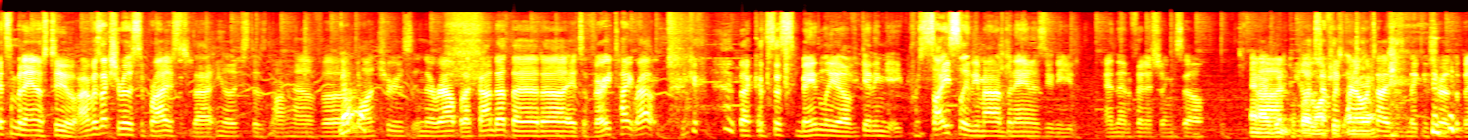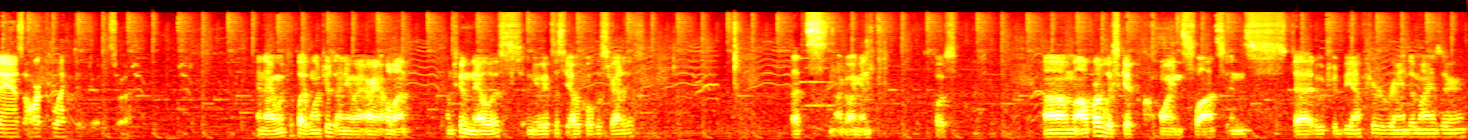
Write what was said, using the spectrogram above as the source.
Get some bananas too. I was actually really surprised that Helix does not have uh, No. launchers in their route, but I found out that uh, it's a very tight route that consists mainly of getting a, precisely the amount of bananas you need and then finishing. So And I uh, went to play Helix launchers definitely anyway. prioritizes making sure that the bananas are collected during this route. And I went to play launchers anyway. Alright, hold on. I'm just gonna nail this, and you'll get to see how cool this strat is. That's not going in. Close. Um, I'll probably skip coin slots instead, which would be after randomizer.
